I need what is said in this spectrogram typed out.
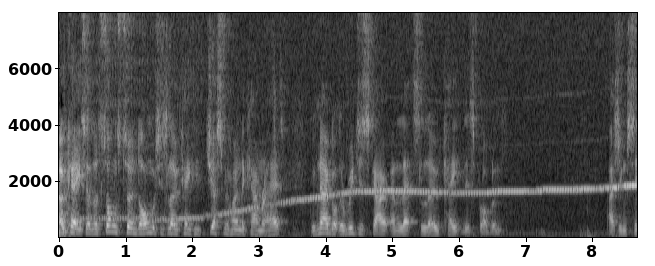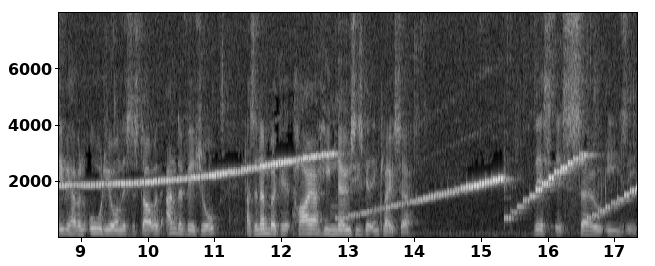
Mm. Okay, so the sonde's turned on, which is located just behind the camera head. We've now got the Ridgid Scout, and let's locate this problem. As you can see, we have an audio on this to start with, and a visual. As the number gets higher, he knows he's getting closer. This is so easy.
